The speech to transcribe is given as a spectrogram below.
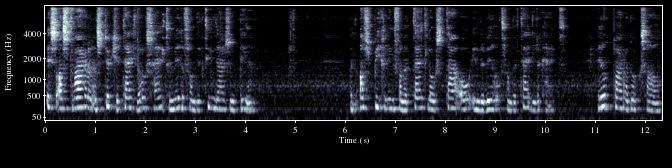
is als het ware een stukje tijdloosheid te midden van de 10.000 dingen. Een afspiegeling van het tijdloos Tao in de wereld van de tijdelijkheid. Heel paradoxaal.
